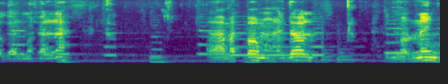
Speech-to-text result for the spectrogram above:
Pag-almusal na. Salamat po mga idol. Good morning.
